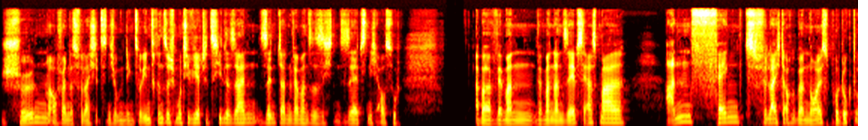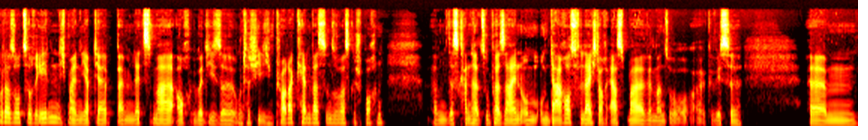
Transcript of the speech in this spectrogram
schön, auch wenn das vielleicht jetzt nicht unbedingt so intrinsisch motivierte Ziele sein sind, dann, wenn man sie sich selbst nicht aussucht. Aber wenn man, wenn man dann selbst erstmal anfängt, vielleicht auch über ein neues Produkt oder so zu reden. Ich meine, ihr habt ja beim letzten Mal auch über diese unterschiedlichen Product Canvas und sowas gesprochen. Ähm, das kann halt super sein, um, um daraus vielleicht auch erstmal, wenn man so äh, gewisse ähm,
